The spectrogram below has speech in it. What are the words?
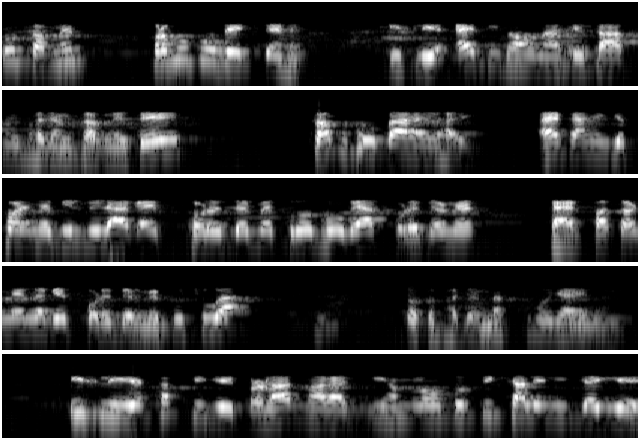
तो सब में प्रभु को देखते हैं। इसलिए ऐसी भावना के साथ में भजन करने से सब होता है भाई। ऐसा नहीं जो थोड़े में बिल बिल आ गए, थोड़ी देर में क्रोध हो गया, थोड़ी देर में पैर पकड़ने लगे, थोड़ी देर में कुछ हुआ। तो भजन नष्ट हो जाएगा। इसलिए सब चीज़ें प्रहलाद महाराज की हम लोगों को शिक्षा लेनी चाहिए।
